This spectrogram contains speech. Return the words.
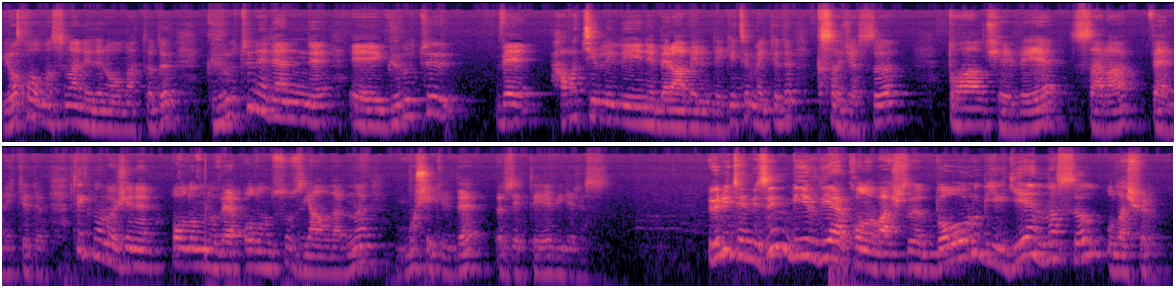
yok olmasına neden olmaktadır. Gürültü nedenli e, gürültü ve hava kirliliğini beraberinde getirmektedir. Kısacası doğal çevreye zarar vermektedir. Teknolojinin olumlu ve olumsuz yanlarını bu şekilde özetleyebiliriz. Ünitemizin bir diğer konu başlığı doğru bilgiye nasıl ulaşırım?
